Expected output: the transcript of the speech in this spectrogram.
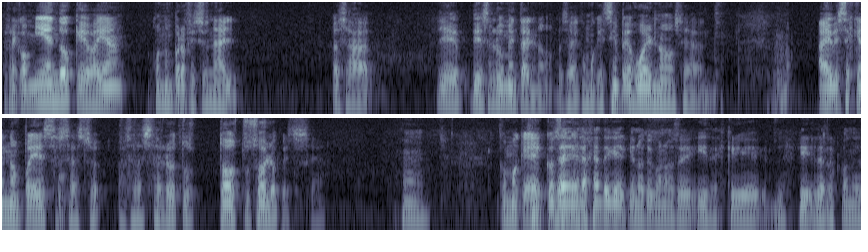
recomiendo que vayan con un profesional, o sea, de, de salud mental, ¿no? O sea, como que siempre es bueno, o sea, hay veces que no puedes, o sea, so- o sea, hacerlo tú, todo tú solo, pues, o sea, como que Sí, hay o cosas sea, que, la gente que, que no te conoce y le escribe, le, escribe- le responde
